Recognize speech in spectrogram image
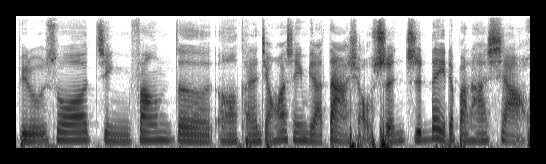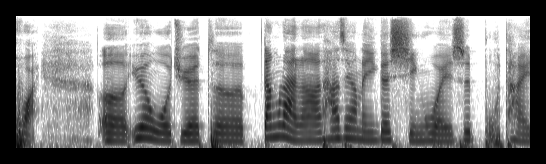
比如说警方的呃，可能讲话声音比较大、小声之类的，把他吓坏。呃，因为我觉得，当然啦，他这样的一个行为是不太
